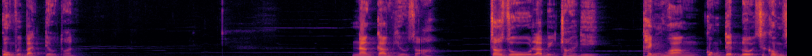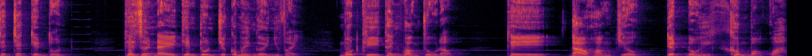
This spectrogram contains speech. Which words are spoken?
cùng với Bạch Tiểu Thuần. Nàng càng hiểu rõ, Cho dù là bị trói đi, Thánh Hoàng cũng tuyệt đối sẽ không giết chết Thiên Tôn. Thế giới này Thiên Tôn chỉ có mấy người như vậy. Một khi Thánh Hoàng chủ động, Thì Đào Hoàng Triều tuyệt đối không bỏ qua.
